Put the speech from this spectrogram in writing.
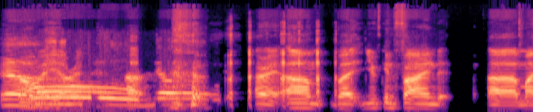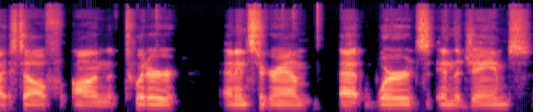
Oh, yeah, right. Oh, Uh, no. All right. Um, but you can find uh myself on Twitter and Instagram at words in the James.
